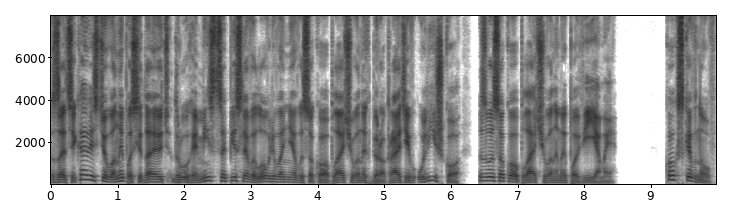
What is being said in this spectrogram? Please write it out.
За цікавістю вони посідають друге місце після виловлювання високооплачуваних бюрократів у ліжко з високооплачуваними повіями. Кокс кивнув.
